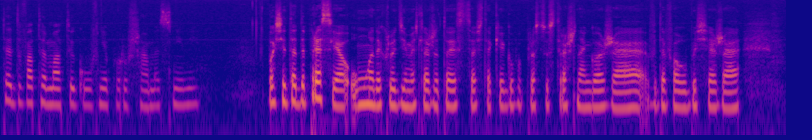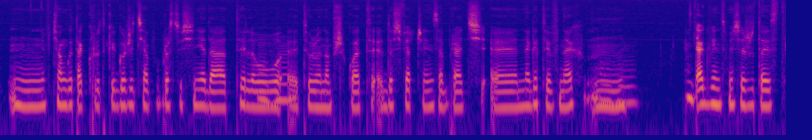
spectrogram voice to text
te dwa tematy głównie poruszamy z nimi. Właśnie ta depresja u młodych ludzi, myślę, że to jest coś takiego po prostu strasznego, że wydawałoby się, że mm, w ciągu tak krótkiego życia po prostu się nie da tylu, Mhm. e, tylu na przykład doświadczeń zabrać e, negatywnych. Mm, Mhm. Tak więc myślę, że to jest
